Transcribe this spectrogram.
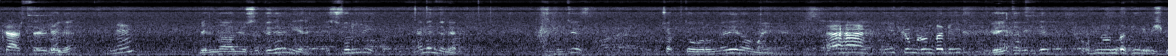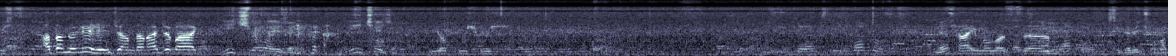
Tekrar söyle. Öyle. Ne? Belin ağrıyorsa dönerim geri. Hiç sorun değil. Hemen dönerim. Sıkıntı yok. Çok da umurumda değil Almanya yani. He hiç umrunda değil. Değil tabii ki de. Umrunda değilmişmiş. Adam ölüyor heyecandan. Acaba Hiç o heyecan yok. Hiç heyecan. yokmuşmuş. Ne? Çay molası. Sigara içiyorum.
